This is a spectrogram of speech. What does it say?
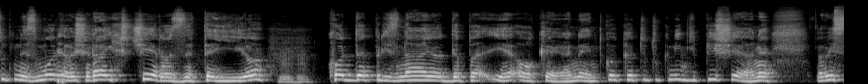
tudi ne zmorejo, več rajih ščero zatajijo, mm -hmm. kot da priznajo, da pa je ok. In tako kot tudi v knjigi piše, ves,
